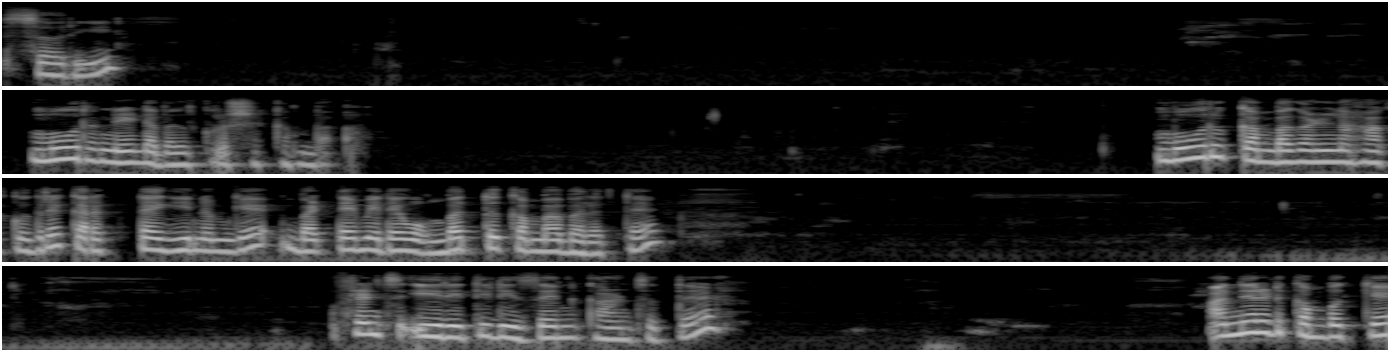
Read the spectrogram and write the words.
ಸಾರಿ. ಮೂರನೇ ಡಬಲ್ ಕ್ರೋಶ ಕಂಬ. ಮೂರು ಕಂಬಗಳನ್ನ ಹಾಕಿದ್ರೆ ಕರೆಕ್ಟಾಗಿ ನಮಗೆ ಬಟ್ಟೆ ಮೇಲೆ ಒಂಬತ್ತು ಕಂಬ ಬರುತ್ತೆ. ಫ್ರೆಂಡ್ಸ್, ಈ ರೀತಿ ಡಿಸೈನ್ ಕಾಣಿಸುತ್ತೆ. ಹನ್ನೆರಡು ಕಂಬಕ್ಕೆ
